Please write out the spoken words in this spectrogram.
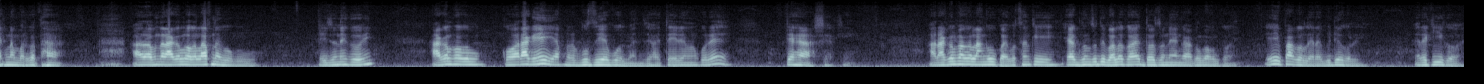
এক নম্বর কথা। আর আপনার আগল ফাগল আপনাকে কব। এই জন্যই কই আগল ফাগল করার আগেই আপনার বুঝিয়ে বলবেন যে হয়তো এরকম করে টেহা আসে আর কি। আর আগল পাগল আঙ্গও কয় বুঝছেন কি, একজন যদি ভালো কয়, দশজনে আঙ্গ আগল পাগল কয়। এই পাগল এরা ভিডিও করে। এরা কি কয়?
